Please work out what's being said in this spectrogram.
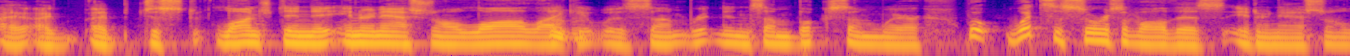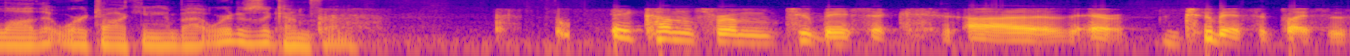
I, I just launched into international law like mm-hmm. it was some, written in some book somewhere. What, what's the source of all this international law that we're talking about? Where does it come from? It comes from two basic uh, two basic places.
